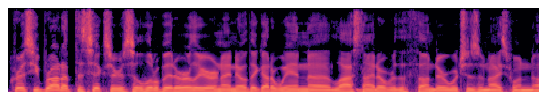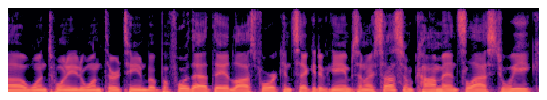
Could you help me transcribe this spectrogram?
Chris, you brought up the Sixers a little bit earlier, and I know they got a win uh, last night over the Thunder, which is a nice one, uh, 120 to 113. But before that, they had lost four consecutive games, and I saw some comments last week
